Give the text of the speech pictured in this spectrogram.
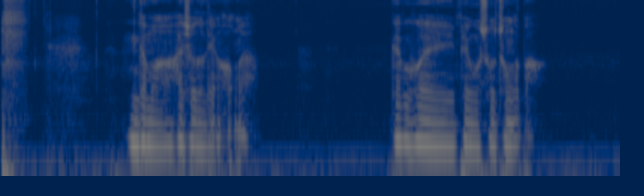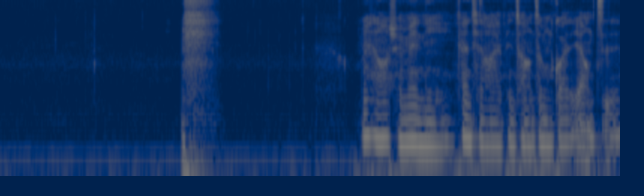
你干嘛害羞的脸红了？该不会被我说中了吧？没想到学妹你看起来平常这么乖的样子，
